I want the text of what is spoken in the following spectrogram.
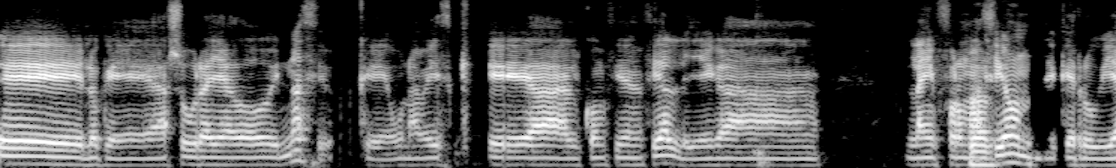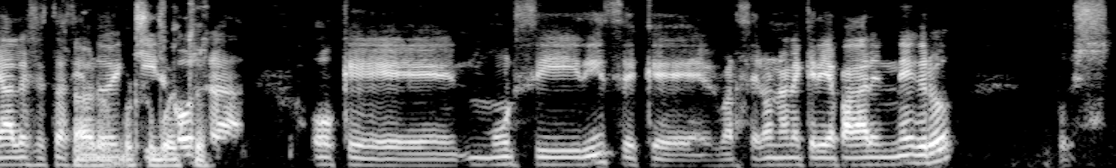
eh, lo que ha subrayado Ignacio, que una vez que al confidencial le llega la información de que Rubiales está haciendo Claro, X cosa o que Murci dice que el Barcelona le quería pagar en negro, pues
